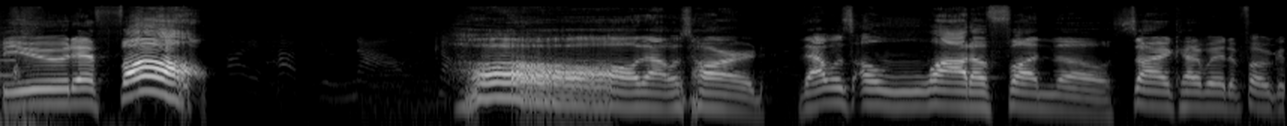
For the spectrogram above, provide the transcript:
Beautiful. Oh, that was hard. That was a lot of fun, though. Sorry, I kind of went to focus.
